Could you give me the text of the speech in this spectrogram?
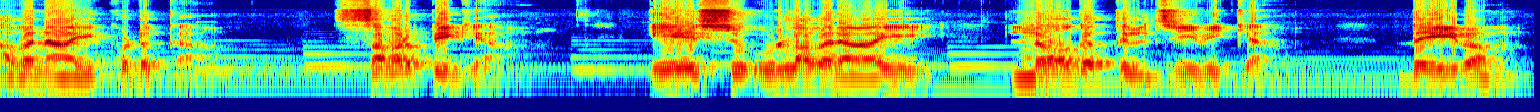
അവനായി കൊടുക്കാം. സമർപ്പിക്കാം. യേശു ഉള്ളവരായി ലോകത്തിൽ ജീവിക്കാം. ദൈവം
